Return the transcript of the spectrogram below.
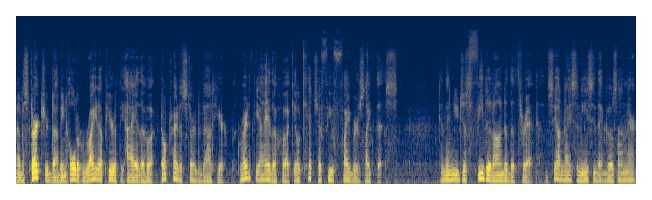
Now to start your dubbing, hold it right up here at the eye of the hook. Don't try to start it out here, but right at the eye of the hook. You'll catch a few fibers like this. And then you just feed it onto the thread. You see how nice and easy that goes on there?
